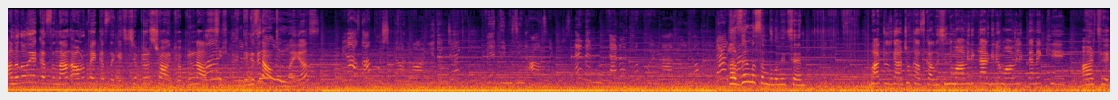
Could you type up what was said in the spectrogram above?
Anadolu yakasından Avrupa yakasına geçiş yapıyoruz. Şu an köprünün altında, denizin altındayız. Birazdan bu ışıklar maviye dönecek ve denizin altına gideceğiz. En derinliklerden çok koyu mavi oluyor. Derken Hazır mısın bunun için? Bak Rüzgar çok az kaldı. Şimdi mavilikler geliyor. Mavilik demek ki artık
